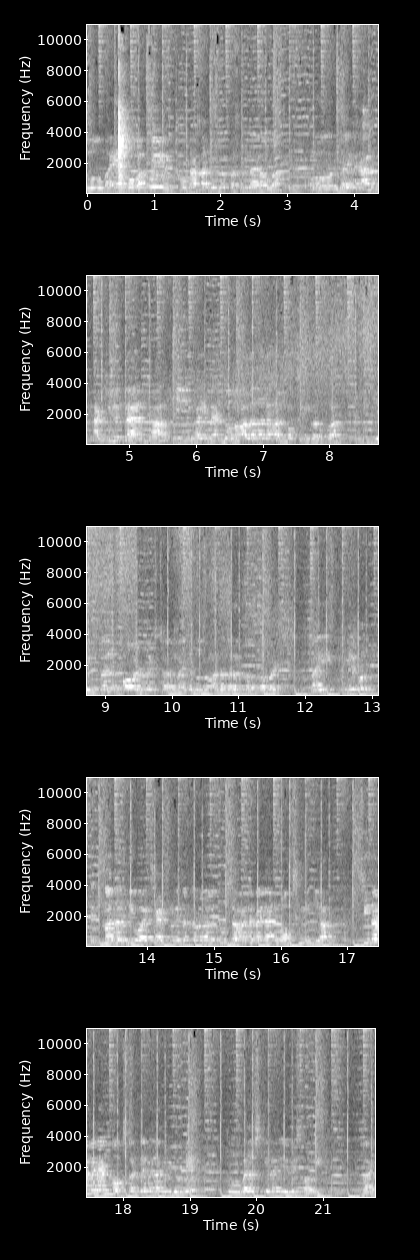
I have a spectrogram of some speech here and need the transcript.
तो भाई आई होप आपको ये छोटा सा वीडियो पसंद आया होगा। और भाई मेरा एक्चुअली प्लान था कि भाई मैं दोनों अलग अलग अनबॉक्सिंग करूँगा। जिम्बल और जेक्सटर्न भाई के दोनों अलग अलग करूँगा बट भाई मेरे को इतना जल्दी हुआ एक्साइटमेंट के चक्कर में। दूसरा मैंने पहले अनबॉक्सिंग नहीं किया, सीधा मैंने अनबॉक्स कर दिया मेरा वीडियो पे तो भाई उसके लिए रियली सॉरी बट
